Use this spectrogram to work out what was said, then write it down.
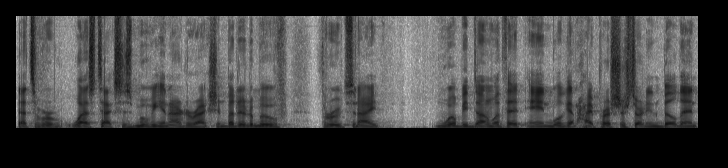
That's over West Texas moving in our direction, but it'll move through tonight. We'll be done with it, and we'll get high pressure starting to build in.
